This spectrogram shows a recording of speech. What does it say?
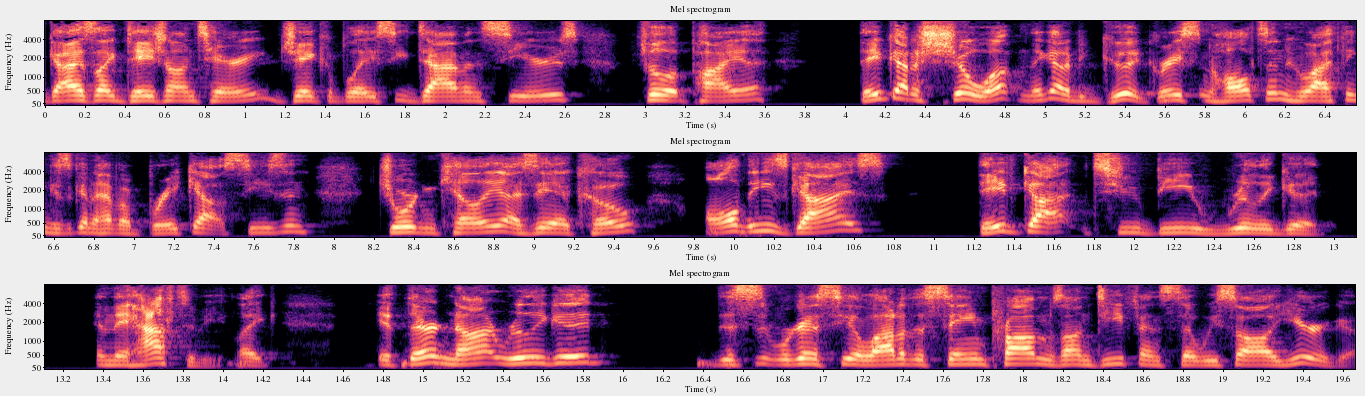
guys like Da'Jon Terry, Jacob Lacey, Davon Sears, Philip Paea, they've got to show up and they got to be good. Gracen Halton, who I think is going to have a breakout season, Jordan Kelley, Isaiah Coe, all these guys, they've got to be really good and they have to be. Like, if they're not really good, this is we're going to see a lot of the same problems on defense that we saw a year ago.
